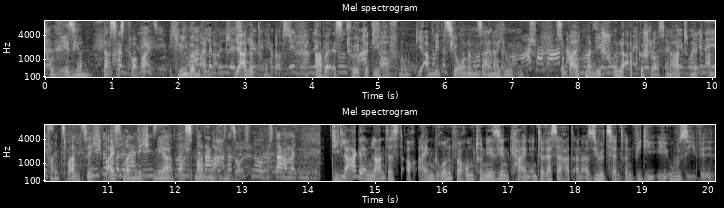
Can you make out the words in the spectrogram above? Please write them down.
Tunesien, das ist vorbei. Ich liebe mein Land, wir alle tun das. Aber es tötet die Hoffnung, die Ambitionen seiner Jugend. Sobald man die Schule abgeschlossen hat, mit Anfang 20, weiß man nicht mehr, was man machen soll. Die Lage im Land ist auch ein Grund, warum Tunesien kein Interesse hat an Asylzentren, wie die EU sie will.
